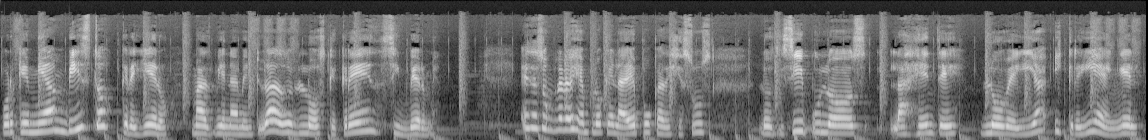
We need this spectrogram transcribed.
porque me han visto, creyeron, más bienaventurados los que creen sin verme. Ese es un claro ejemplo que en la época de Jesús los discípulos, la gente lo veía y creía en él.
